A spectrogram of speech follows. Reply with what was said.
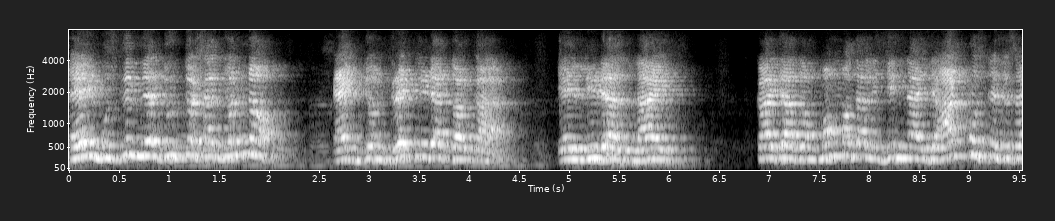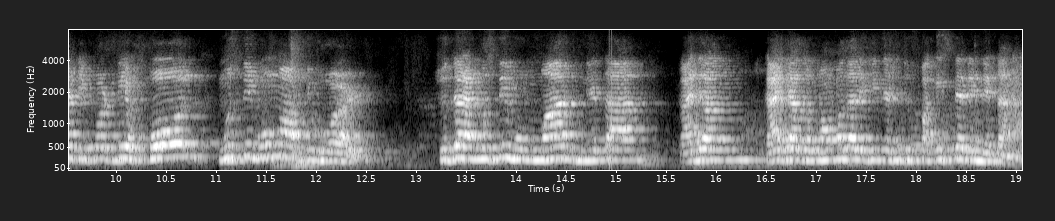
এই মুসলিমদের দুর্দশার জন্য একজন গ্রেট লিডার দরকার। এই leader life Quaid Azam Mohammad Ali Jinnah the utmost necessity for the whole Muslim Ummah of the world. সুতরাং মুসলিম উম্মার নেতা কাজী আজম কাজী আজম মোহাম্মদ আলী জিন্না শুধু পাকিস্তানের নেতা না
